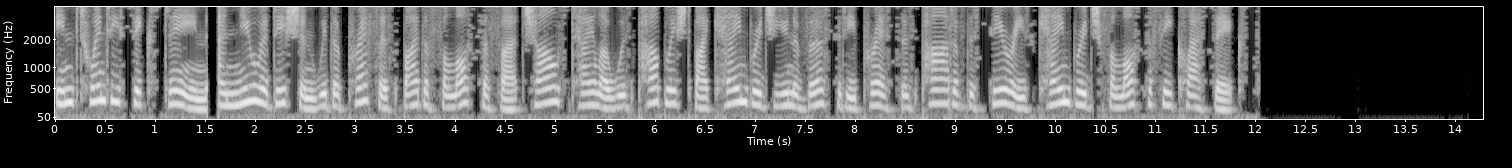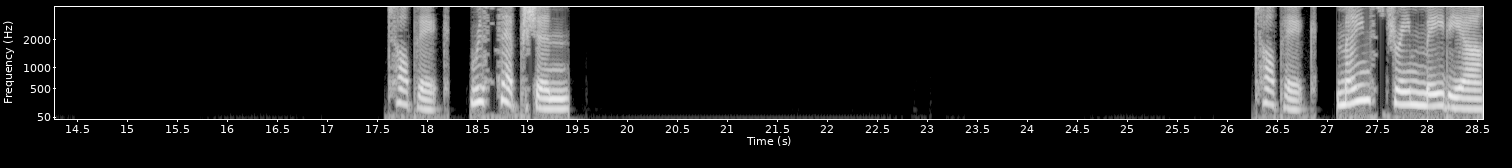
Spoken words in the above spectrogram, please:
In 2016, a new edition with a preface by the philosopher Charles Taylor was published by Cambridge University Press as part of the series Cambridge Philosophy Classics. Topic: Reception. Topic: Mainstream media.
